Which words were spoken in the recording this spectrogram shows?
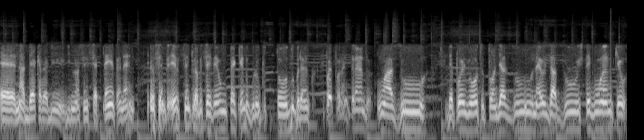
é, na década de, de 1970, né? Eu sempre, eu sempre observei um pequeno grupo todo branco. Depois foram entrando um azul, depois o outro tom de azul, né? Os azuis. Teve um ano que eu,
